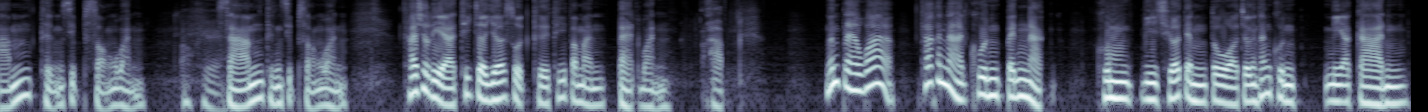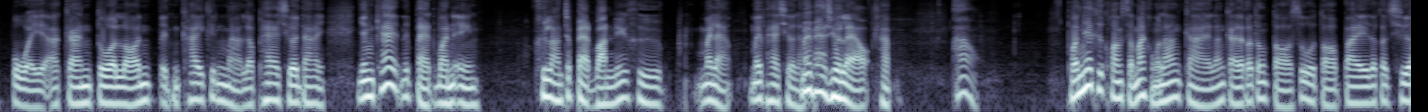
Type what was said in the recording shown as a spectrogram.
3ถึง12วันโอเค3ถึง12วัน ค่าเฉลี่ยที่เจอเยอะสุดคือที่ประมาณ8วันครับนั่นแปลว่าถ้าขนาดคุณเป็นหนัก คุณมีเชื้อเต็มตัวจนกระทั่งคุณ มีอาการป่วยอาการตัวร้อนเป็นไข้ขึ้นมาแล้วแพร่เชื้อได้ ยังแค่ใน 8 วันเอง คือหลังจากแปดวันนี่คือ ไม่แล้ว ไม่แพร่เชื้อแล้ว ไม่แพร่เชื้อแล้วครับอ้าว เพราะเนี่ยคือความสามารถของร่างกาย ร่างกายเราก็ต้องต่อสู้ต่อไป แล้วก็เชื้อ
